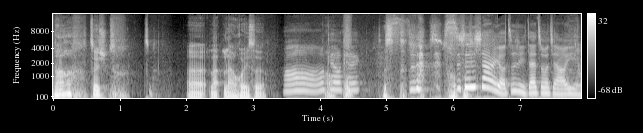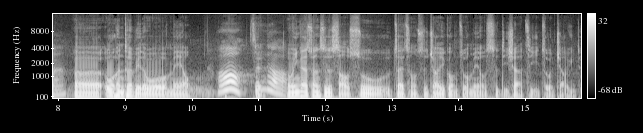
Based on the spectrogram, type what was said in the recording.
啊，最呃蓝蓝灰色。哦，OK OK。私私下有自己在做交易吗？呃，我很特别的，我没有。哦，真的，我应该算是少数在从事交易工作，没有私底下自己做交易的。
